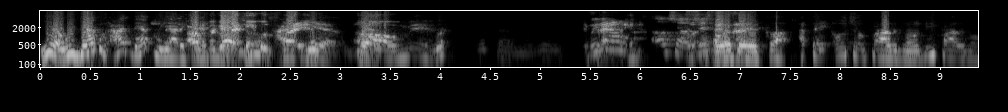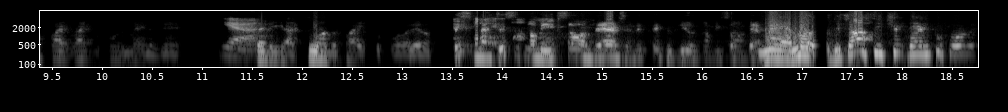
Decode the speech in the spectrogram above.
Yeah, we definitely. I definitely got to catch. I catch. forgot Ocho. he was I- yeah, yeah. Oh man. What- what time is it? We gotta Ocho. Just it's eight o'clock. I think Ocho probably gonna. He probably gonna fight right before the main event. yeah. I think he got two other fights before them. This, this is gonna be so embarrassing. This pay per view is gonna be so embarrassing. Man, look, did y'all see Trick Daddy performance?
